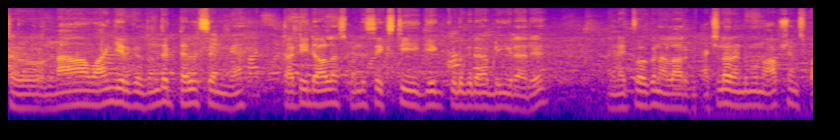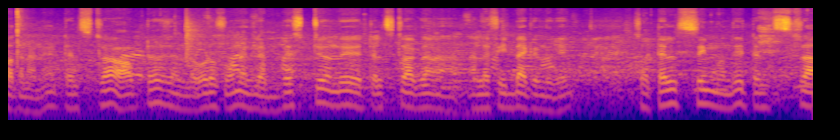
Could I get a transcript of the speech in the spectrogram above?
So நான் வாங்கியிருக்கிறது வந்து டெல் சிம்ங்க தேர்ட்டி டாலர்ஸ்க்கு வந்து சிக்ஸ்டி கிக் கொடுக்குறேன் அப்படிங்கிறாரு. நெட்ஒர்க்கும் நல்லாயிருக்கும். ஆக்சுவலாக ரெண்டு மூணு ஆப்ஷன்ஸ் பார்த்தேன் நான். டெல்ஸ்ட்ரா ஆப்டர்ஸ் அண்ட் ஓடோஃபோன் இதில் பெஸ்ட்டு வந்து டெல்ஸ்ட்ராக்கு தான் நல்ல ஃபீட்பேக் இருந்தது. ஸோ டெல் சிம் வந்து டெல்ஸ்ட்ரா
